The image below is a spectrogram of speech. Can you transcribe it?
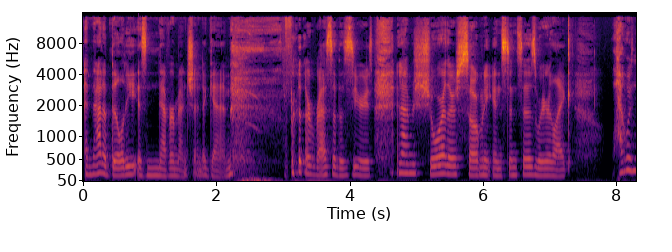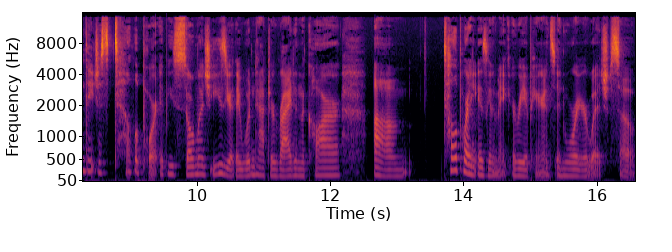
and that ability is never mentioned again for the rest of the series. And I'm sure there's so many instances where you're like, why wouldn't they just teleport? It'd be so much easier. They wouldn't have to ride in the car. Um, teleporting is going to make a reappearance in Warrior Witch, so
